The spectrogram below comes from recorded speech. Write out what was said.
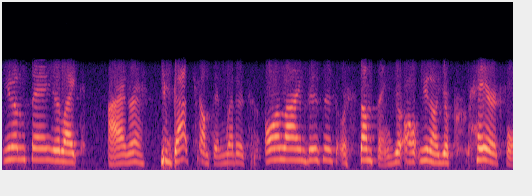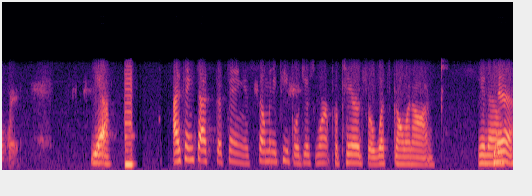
You know what I'm saying? You're like I agree. you've got something, whether it's an online business or something. You're all, you know, you're prepared for it. Yeah. I think that's the thing is so many people just weren't prepared for what's going on. You know. Yeah.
